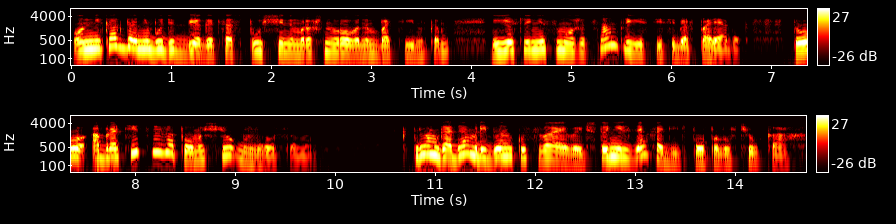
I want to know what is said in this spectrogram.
он никогда не будет бегать со спущенным расшнурованным ботинком, и если не сможет сам привести себя в порядок, то обратиться за помощью к взрослому. К трем годам ребенок усваивает, что нельзя ходить по полу в чулках,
